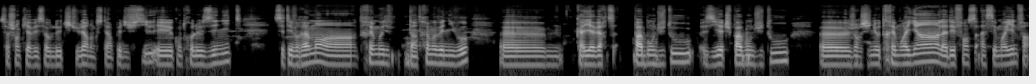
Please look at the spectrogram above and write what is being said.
sachant qu'il y avait Saul de titulaire, donc c'était un peu difficile. Et contre le Zénith, c'était vraiment un très d'un très mauvais niveau. Euh, Kaya pas bon du tout, Ziyech pas bon du tout, euh, Jorginho très moyen, la défense assez moyenne. Enfin,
